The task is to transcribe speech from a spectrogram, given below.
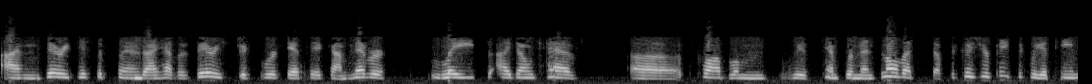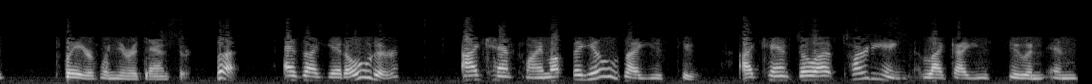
I'm very disciplined. I have a very strict work ethic. I'm never late. I don't have uh, problems with temperament and all that stuff because you're basically a team player when you're a dancer. But as I get older, I can't climb up the hills I used to. I can't go out partying like I used to and and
